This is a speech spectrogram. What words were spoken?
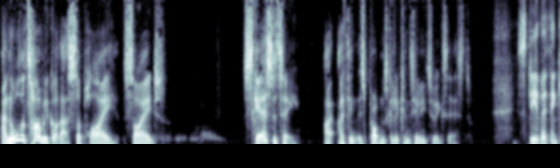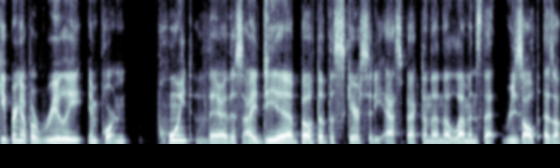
And all the time we've got that supply side scarcity, I, I think this problem is going to continue to exist. Steve, I think you bring up a really important point there this idea both of the scarcity aspect and then the lemons that result as a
